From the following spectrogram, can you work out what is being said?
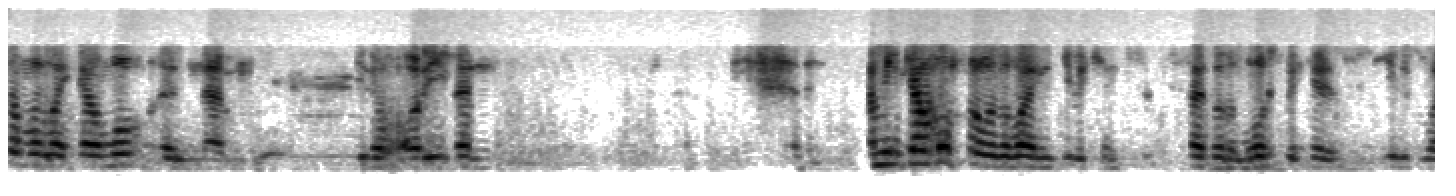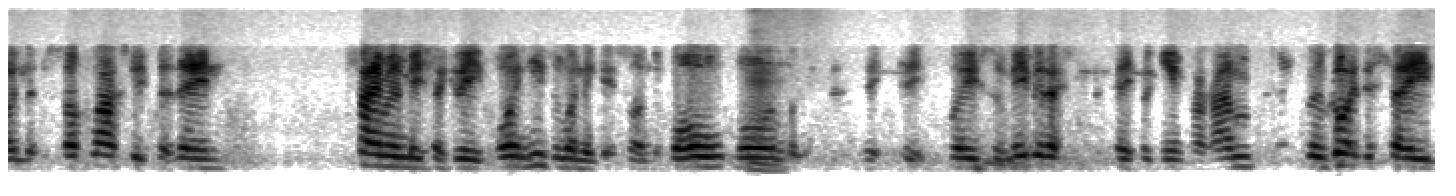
someone like Gilmour and um, you know, or even I mean Gilmour's probably the one you would consider the most because he was the one that was subbed last week, but then Simon makes a great point. He's the one that gets on the ball more, mm. takes play. So maybe this is the type of game for him. We've got to decide:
